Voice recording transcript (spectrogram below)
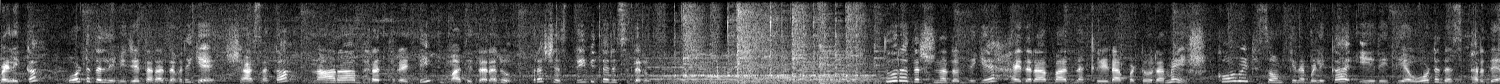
ಬಳಿಕ ಓಟದಲ್ಲಿ ವಿಜೇತರಾದವರಿಗೆ ಶಾಸಕ ನಾರಾ ಭರತ್ ರೆಡ್ಡಿ ಮತ್ತಿತರರು ಪ್ರಶಸ್ತಿ ವಿತರಿಸಿದರು ದೂರದರ್ಶನದೊಂದಿಗೆ ಹೈದರಾಬಾದ್ನ ಕ್ರೀಡಾಪಟು ರಮೇಶ್ ಕೋವಿಡ್ ಸೋಂಕಿನ ಬಳಿಕ ಈ ರೀತಿಯ ಓಟದ ಸ್ಪರ್ಧೆ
